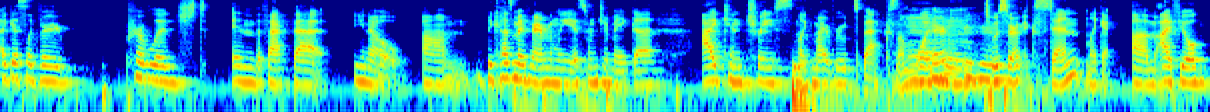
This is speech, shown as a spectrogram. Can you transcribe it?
I guess like very privileged in the fact that you know, um, because my family is from Jamaica, I can trace like my roots back somewhere to a certain extent. Like, um, I feel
